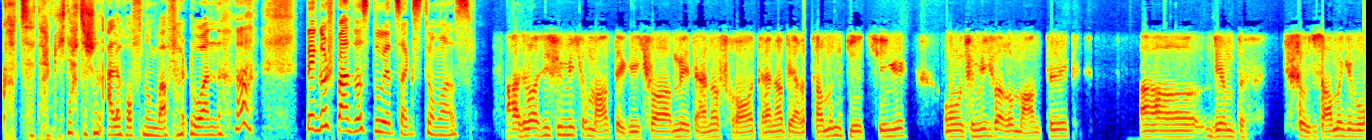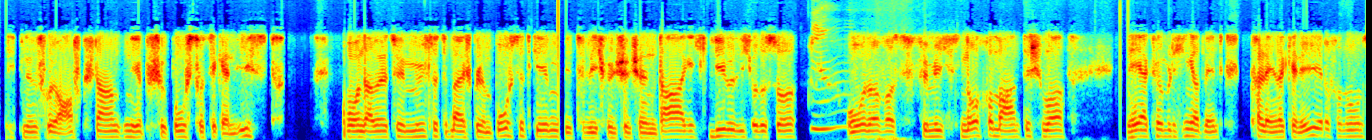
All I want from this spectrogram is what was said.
Gott sei Dank, ich dachte schon, alle Hoffnung war verloren. Bin gespannt, was du jetzt sagst, Thomas. Also was ist für mich Romantik? Ich war mit einer Frau dreieinhalb Jahre zusammen, ich bin jetzt Single und für mich war Romantik, äh, wir haben schon zusammen gewohnt, ich bin früher aufgestanden, ich habe schon gewusst, was sie gern isst und habe zu dem Müsli zum Beispiel ein Post-it gegeben, mit ich wünsche einen schönen Tag, ich liebe dich oder so. Oder was für mich noch romantisch war, einen herkömmlichen Adventskalender kennt eh jeder von uns.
